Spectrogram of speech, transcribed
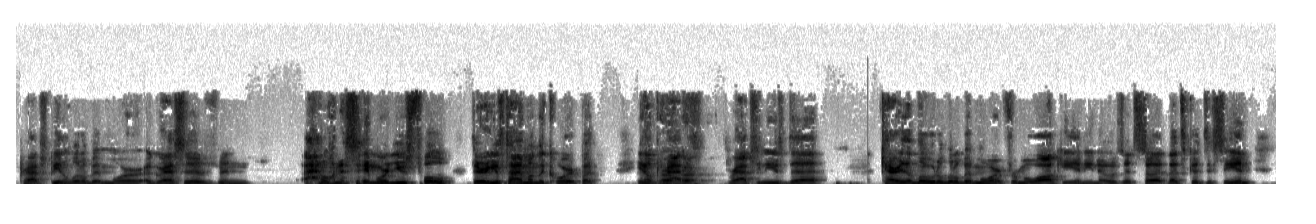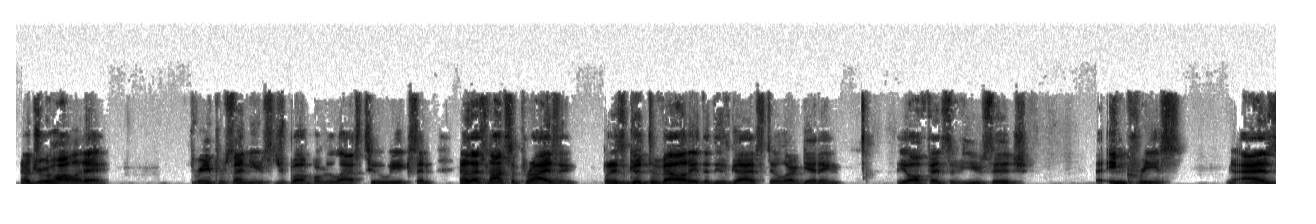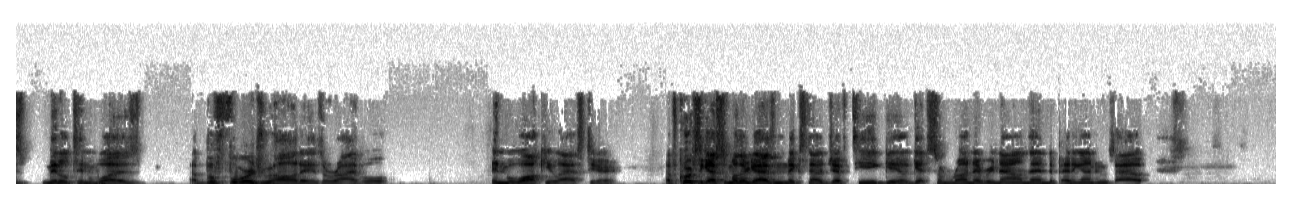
perhaps being a little bit more aggressive and I don't want to say more useful during his time on the court, but you know, perhaps uh-huh. perhaps he needs to carry the load a little bit more for Milwaukee, and he knows it. So that's good to see. And you know, Jrue Holiday, three percent usage bump over the last two weeks, and now that's not surprising, but it's good to validate that these guys still are getting the offensive usage increase you know, as Middleton was before Jrue Holiday's arrival in Milwaukee last year. Of course, he got some other guys in the mix now. Jeff Teague, you know, gets some run every now and then, depending on who's out.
